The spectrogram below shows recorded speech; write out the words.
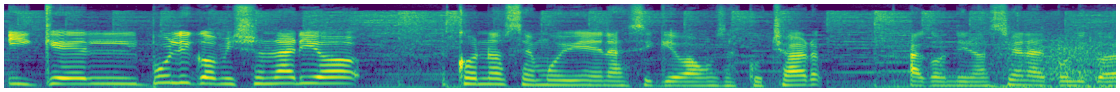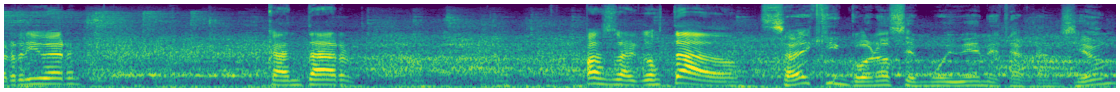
y que el público millonario conoce muy bien, así que vamos a escuchar a continuación al público de River cantar Pasos al Costado. ¿Sabes quién conoce muy bien esta canción?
